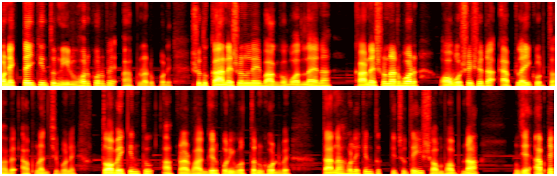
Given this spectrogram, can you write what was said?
অনেকটাই কিন্তু নির্ভর করবে আপনার উপরে। শুধু কানে শুনলেই ভাগ্য বদলায় না কানে শোনার পর অবশ্যই সেটা অ্যাপ্লাই করতে হবে আপনার জীবনে। তবে কিন্তু আপনার ভাগ্যের পরিবর্তন ঘটবে। তা না হলে কিন্তু কিছুতেই সম্ভব না যে আপনি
